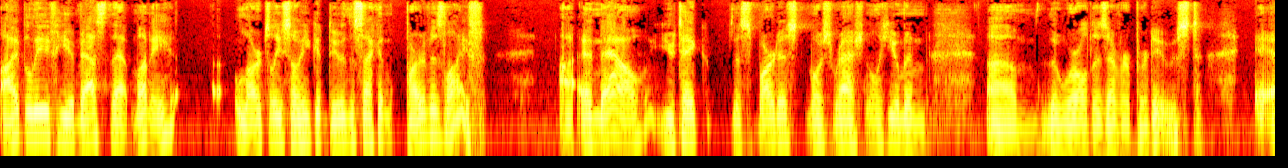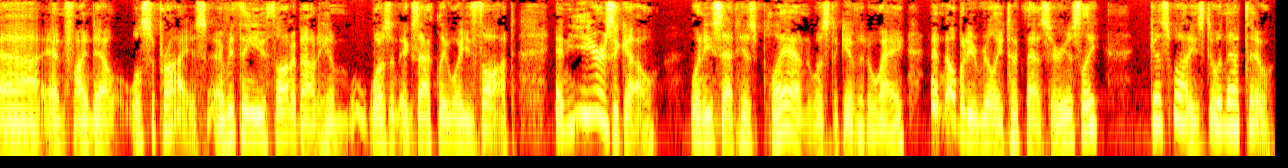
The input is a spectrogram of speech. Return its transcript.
I believe he amassed that money largely so he could do the second part of his life. Uh, and now you take the smartest, most rational human um, the world has ever produced, uh, and find out. Well, surprise! Everything you thought about him wasn't exactly what you thought. And years ago, when he said his plan was to give it away, and nobody really took that seriously. Guess what? He's doing that too.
